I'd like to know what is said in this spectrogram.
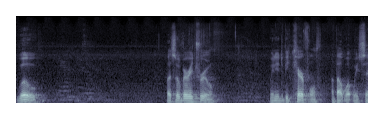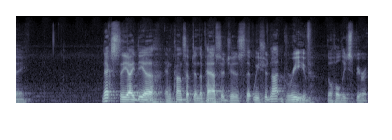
Whoa but so very true. We need to be careful about what we say. Next, the idea and concept in the passage is that we should not grieve the Holy Spirit.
